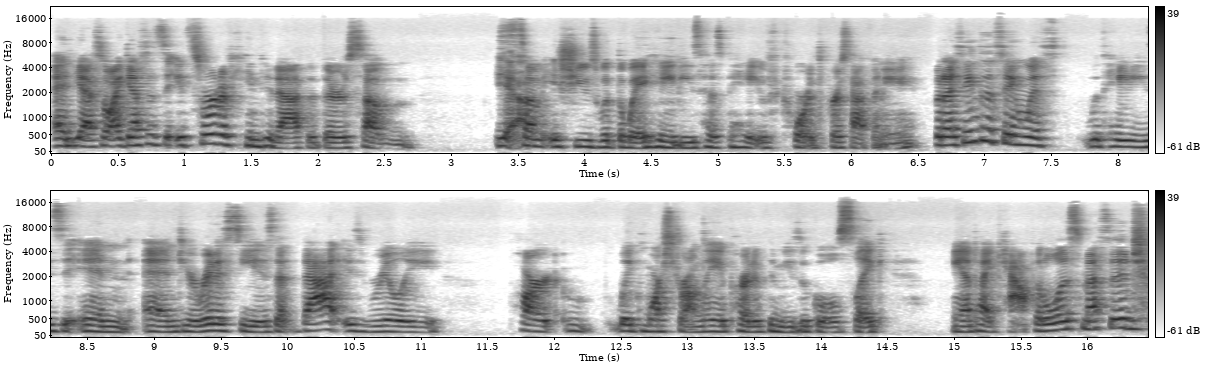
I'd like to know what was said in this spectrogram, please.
and yeah. So I guess it's it's sort of hinted at that there's some yeah. some issues with the way Hades has behaved towards Persephone. But I think the thing with with Hades in and Eurydice is that that is really part like more strongly a part of the musical's like anti-capitalist message.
